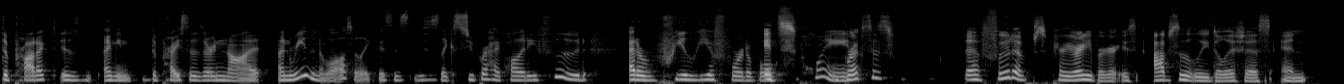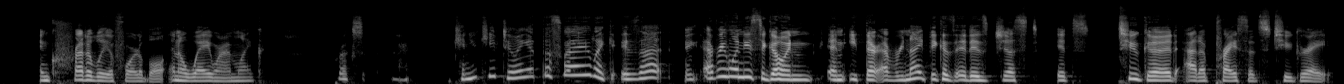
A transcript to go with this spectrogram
the product is I mean, the prices are not unreasonable. Also, like this is this is like super high quality food at a really affordable It's point. Brooks's the food of Superiority Burger is absolutely delicious and incredibly affordable in a way where I'm like, Brooks, can you keep doing it this way? Like, is that everyone needs to go and, and eat there every night because it is just it's too good at a price that's too great.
